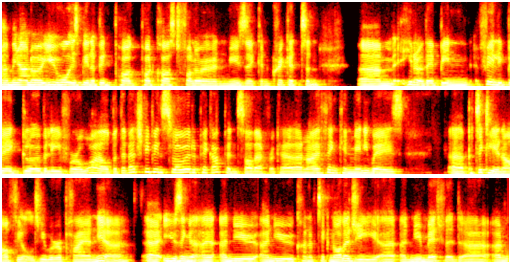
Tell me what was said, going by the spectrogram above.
I mean, I know you've always been a big pod- podcast follower and music and cricket and um, you know, they've been fairly big globally for a while, but they've actually been slower to pick up in South Africa. And I think in many ways, uh, particularly in our field, you were a pioneer uh, using a, a, new a new kind of technology, a, a new method. Uh, and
